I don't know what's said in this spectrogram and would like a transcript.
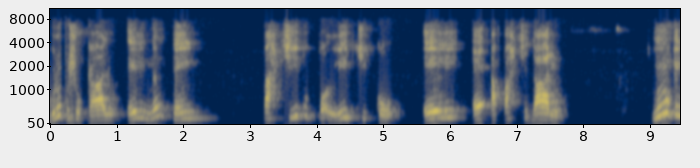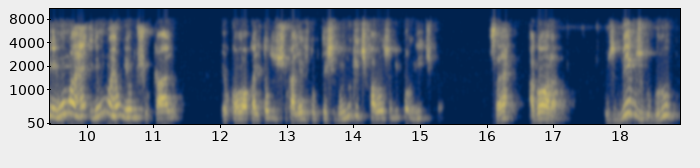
grupo chocalho, ele não tem partido político ele é apartidário. Nunca, em nenhuma, em nenhuma reunião do chocalho, eu coloco aí todos os chocalheiros como testemunho, nunca te falou sobre política. Certo? Agora, os membros do grupo,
